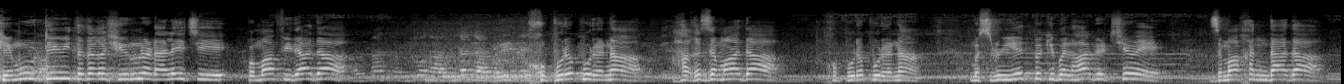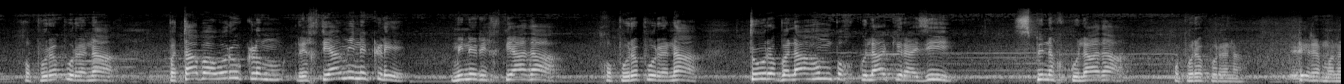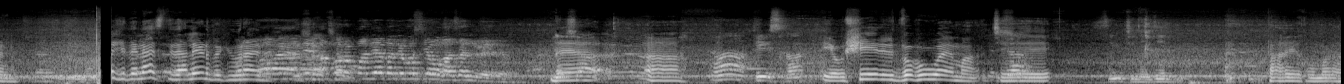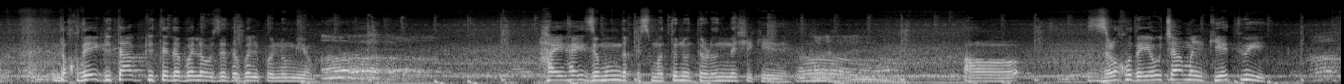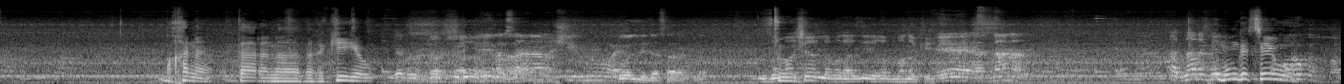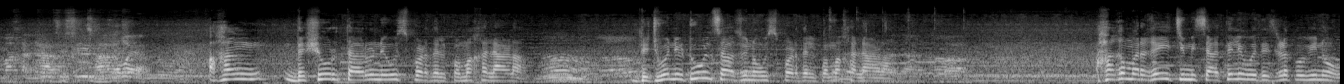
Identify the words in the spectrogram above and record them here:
کې مو ټي وي ته دغه شعرونه ډالې چې په ما فدا ده خو پوره پوره نه هغه زما ده خو پوره پوره نه مسلویت پکې بلها ګډ شوی زما خندا ده خو پوره پوره نه پتا باور وکړم رښتیا مې نه کړې مینه رښتیا ده خو پوره پوره نه توره بلا هم په ښکلا کې راځي سپینه ښکلا ده خو پوره پوره نه ډیره مننه چې د ناست د لړ به کې ورایم په دې باندې اوس یو غزل ویلو یو شعر دوه وایم چې څنګه چې نظر دی تاره غمړه د خدای کتاب کې ته د بل او زه د بل په نوم یم هاي هاي زمونږ د قسمتونو تړون نشي کېږي او زړه خو د یو چا ملکیت وي بخنه دارنه دغه کیږي ټول دې د سره کړه زما شعر له برازي غب منه کې اے عدنان عدنان مونږ سیو اهنګ د شور تارونه اوس پردل په مخه لاړه د ژوند ټول سازونه اوس پردل په مخه لاړه هغه مرغۍ چې می ساتلې و د زړه په وینو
